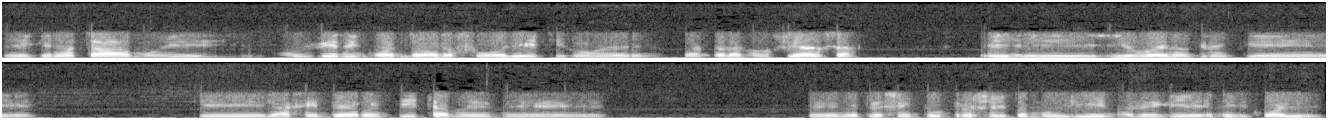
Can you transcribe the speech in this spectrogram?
que no estaba muy muy bien en cuanto a lo futbolístico, en cuanto a la confianza. Y, bueno, creo que, que la gente de Rentista me, me, presentó un proyecto muy lindo en el, que, en el cual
